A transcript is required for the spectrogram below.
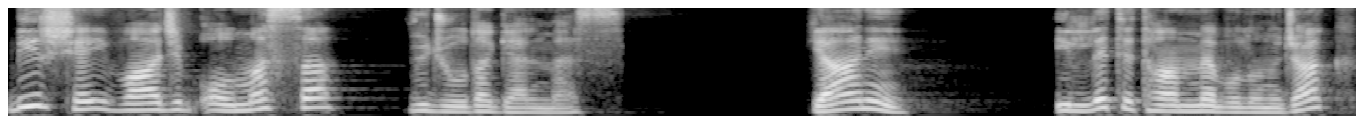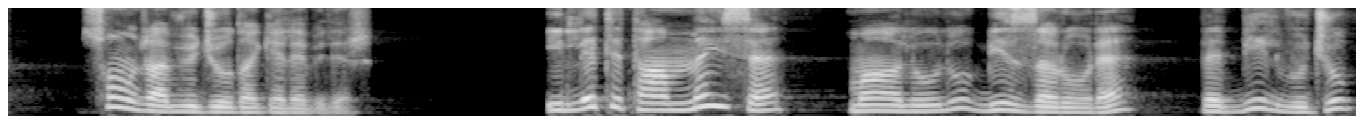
bir şey vacip olmazsa vücuda gelmez. Yani illeti tamme bulunacak, sonra vücuda gelebilir. İlleti tamme ise malulu bir zarure ve bil vücub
